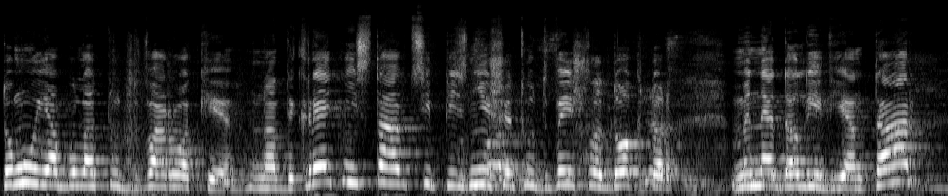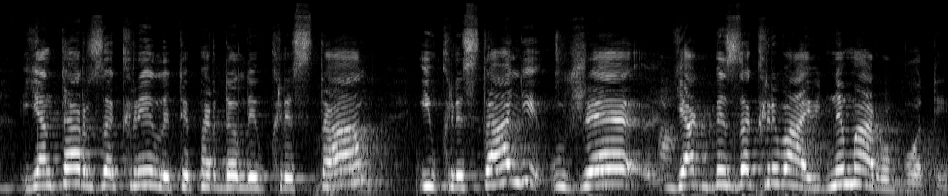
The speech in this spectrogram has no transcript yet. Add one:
Тому я була тут два роки на декретній ставці. Пізніше тут вийшла доктор, мене дали в янтар. Янтар закрили, тепер дали в кристал. І в кристалі вже якби закривають, нема роботи.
